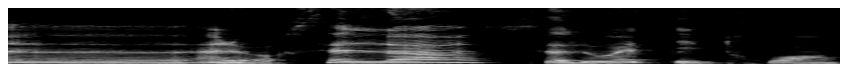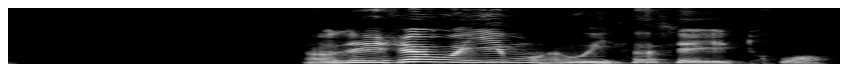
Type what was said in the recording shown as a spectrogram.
Euh, alors, celle-là, ça doit être les 3. Alors déjà, vous voyez, oui, ça c'est les 3.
